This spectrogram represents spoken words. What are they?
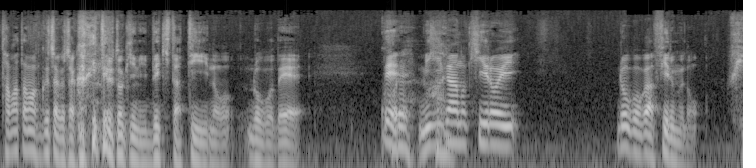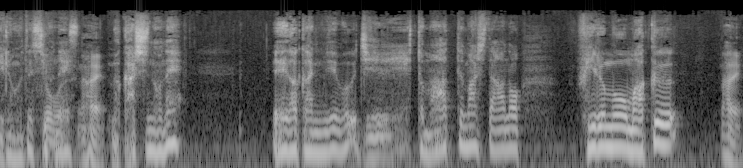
たまたまぐちゃぐちゃ書いてる時にできた T のロゴでで右側の黄色いロゴがフィルムのフィルムですよね。はい。昔のね映画館にもじーっと回ってました。あのフィルムを巻くはい。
